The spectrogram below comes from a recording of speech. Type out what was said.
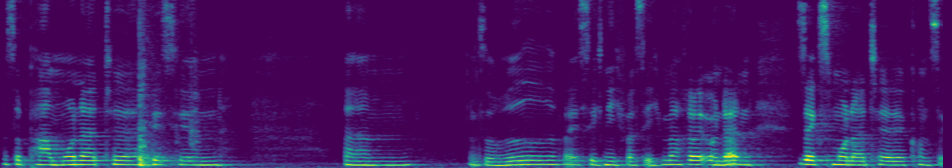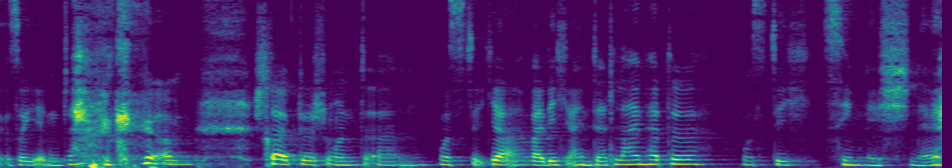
also ein paar Monate, ein bisschen ähm, so, äh, weiß ich nicht, was ich mache. Und dann sechs Monate so jeden Tag am Schreibtisch und ähm, musste, ja, weil ich ein Deadline hatte, musste ich ziemlich schnell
